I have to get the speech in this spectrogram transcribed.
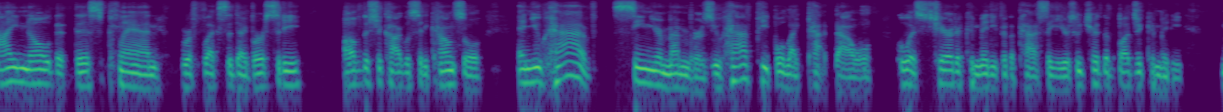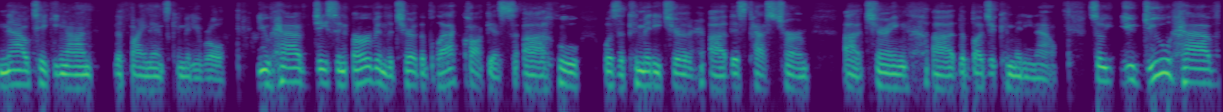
I know that this plan reflects the diversity of the Chicago City Council. And you have senior members, you have people like Pat Dowell, who has chaired a committee for the past eight years, who chaired the budget committee, now taking on the finance committee role. You have Jason Ervin, the chair of the Black Caucus, uh, who was a committee chair uh, this past term, uh, chairing uh, the budget committee now. So you do have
